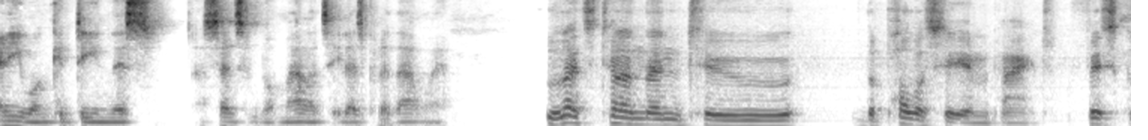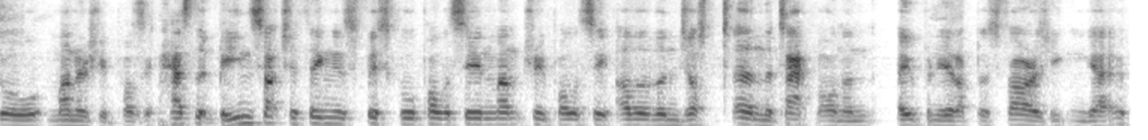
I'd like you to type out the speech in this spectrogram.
anyone could deem this a sense of normality. Let's put it that way. Let's turn then to the policy impact. Fiscal monetary policy. Has there been such a thing as fiscal policy and monetary policy other than just turn the tap on and open it up as far as you can go?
